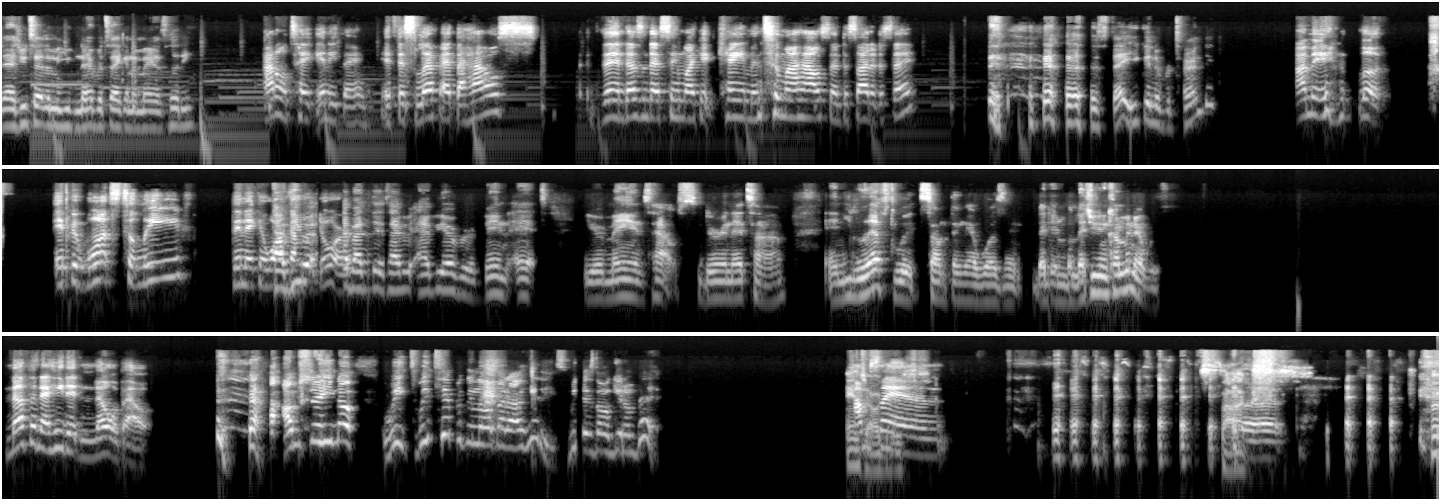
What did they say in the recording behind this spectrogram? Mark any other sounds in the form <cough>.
Jazz, you telling me you've never taken a man's hoodie? I don't take anything. If it's left at the house, then doesn't that seem like it came <laughs> into my house and decided to stay? <laughs> stay. You couldn't have returned it. I mean, <laughs> look, if it wants to leave, then it can walk have out you, the door. How about this? Have you, have you ever been at your man's house during that time and you left with something that wasn't that didn't let you didn't come in there with? Nothing that he didn't know about. <laughs> I'm sure he know. We we typically know about our hoodies. We just don't get them back. And I'm saying socks, <laughs>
